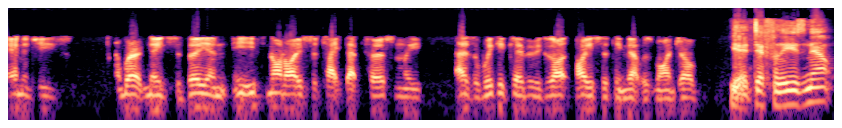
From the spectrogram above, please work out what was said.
energies where it needs to be. And if not, I used to take that personally as a wicketkeeper because I, I used to think that was my job. Yeah, it definitely is. Now,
